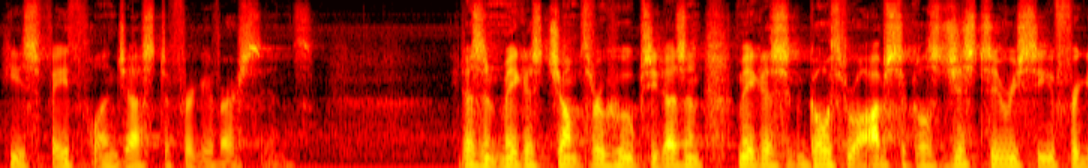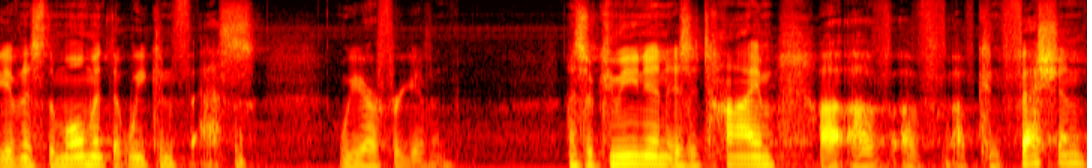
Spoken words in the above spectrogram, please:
He is faithful and just to forgive our sins. He doesn't make us jump through hoops, He doesn't make us go through obstacles just to receive forgiveness. The moment that we confess, we are forgiven. And so, communion is a time uh, of, of, of confession,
